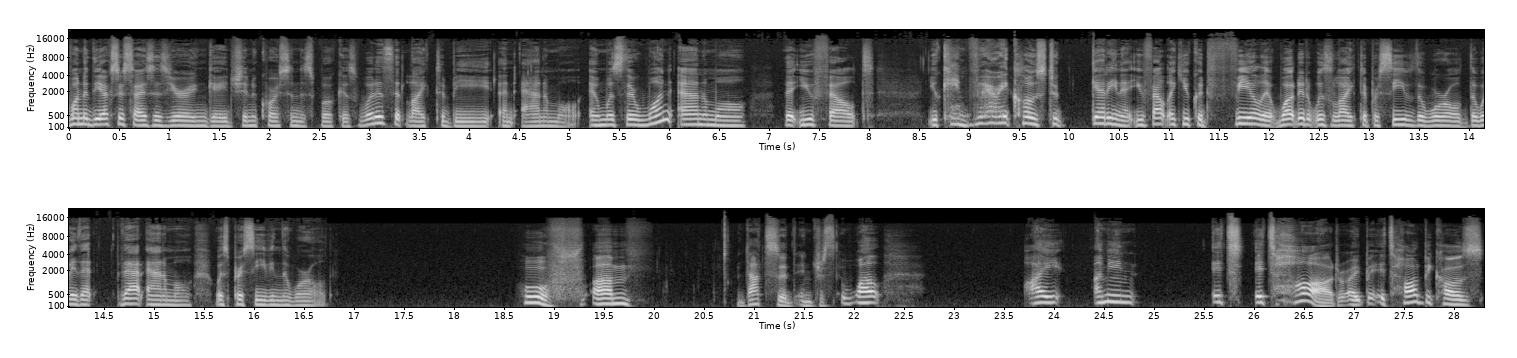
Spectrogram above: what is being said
One of the exercises you're engaged in, of course, in this book is what is it like to be an animal? And was there one animal that you felt you came very close to getting it? You felt like you could feel it, what it was like to perceive the world the way that that animal was perceiving the world? Oh, um, that's an interesting. Well, I, I mean, it's it's hard, right? But it's hard because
